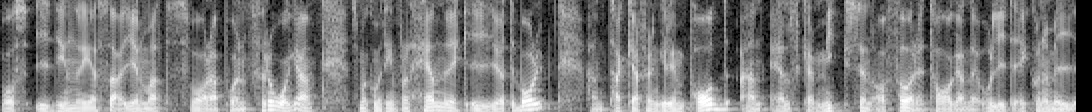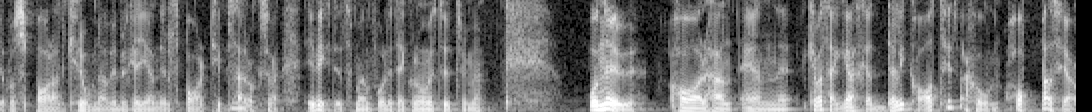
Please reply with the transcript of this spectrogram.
oss i din resa genom att svara på en fråga som har kommit in från Henrik i Göteborg. Han tackar för en grym podd. Han älskar mixen av företagande och lite ekonomi och sparad krona. Vi brukar ge en del spartips här också. Det är viktigt så man får lite ekonomiskt utrymme. Och nu har han en kan man säga ganska delikat situation hoppas jag.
